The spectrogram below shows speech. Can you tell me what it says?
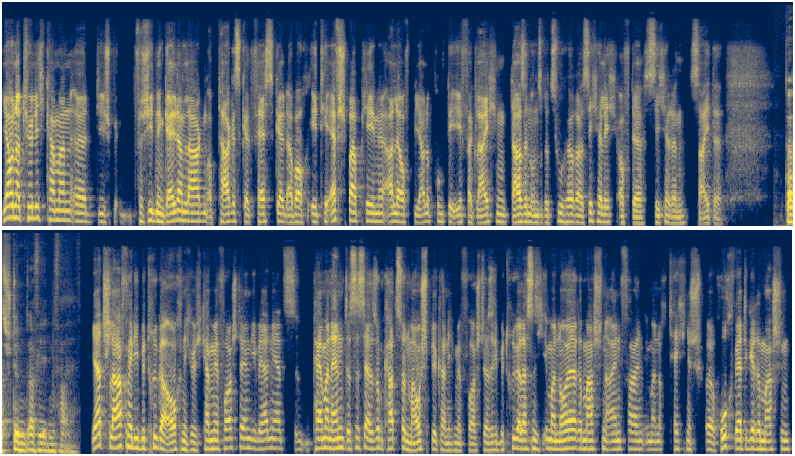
Ja, und natürlich kann man äh, die verschiedenen Geldanlagen, ob Tagesgeld, Festgeld, aber auch ETF-Sparpläne, alle auf bialo.de vergleichen. Da sind unsere Zuhörer sicherlich auf der sicheren Seite. Das stimmt auf jeden Fall. Ja, jetzt schlafen mir die Betrüger auch nicht. Ich kann mir vorstellen, die werden jetzt permanent, das ist ja so ein Katz- und Maus-Spiel, kann ich mir vorstellen. Also die Betrüger lassen sich immer neuere Maschen einfallen, immer noch technisch äh, hochwertigere Maschen.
